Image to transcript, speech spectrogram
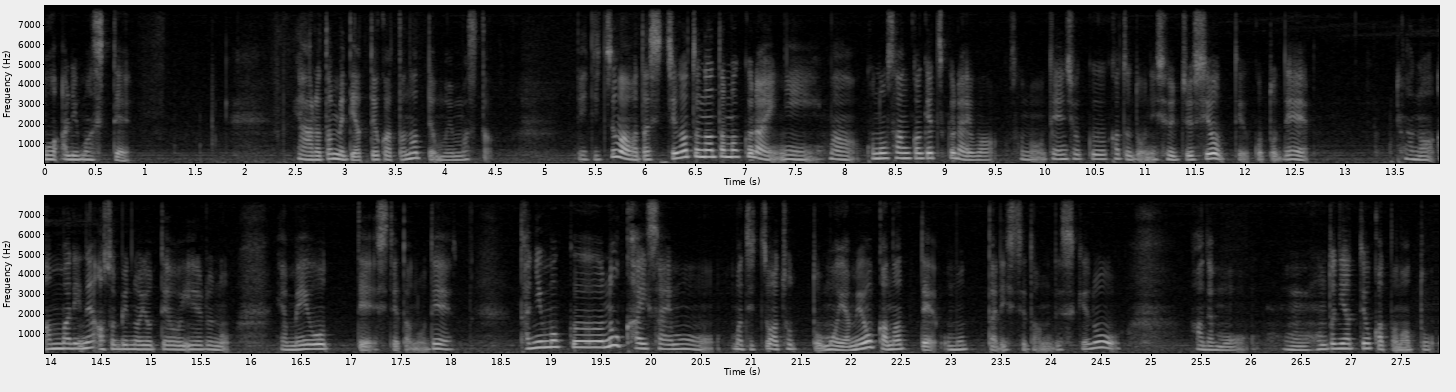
もありましていや改めてやってよかったなって思いました。で実は私7月の頭くらいに、まあ、この3ヶ月くらいはその転職活動に集中しようっていうことであのあんまりね遊びの予定を入れるのやめようってしてたので谷目の開催も、まあ、実はちょっともうやめようかなって思ったりしてたんですけどあでも、うん、本当にやってよかったなと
